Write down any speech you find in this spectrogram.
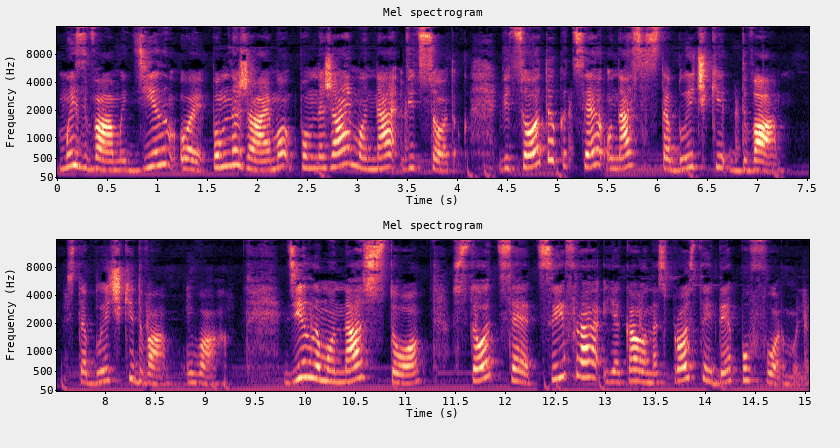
Ми з вами ділимо, ой, помножаємо, помножаємо на відсоток. Відсоток це у нас з таблички 2. З таблички 2. Увага. Ділимо на 100. 100 це цифра, яка у нас просто йде по формулі.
